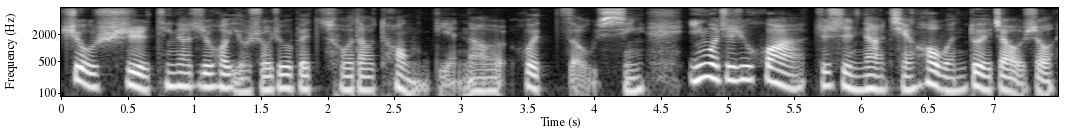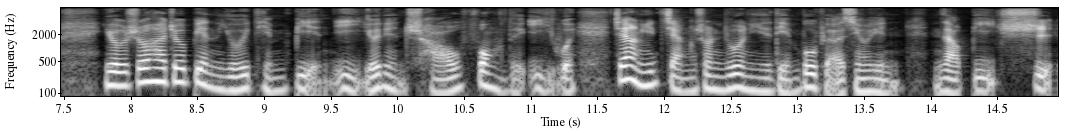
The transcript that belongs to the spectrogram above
就是听到这句话，有时候就会被戳到痛点，然后会走心。因为这句话就是你那前后文对照的时候，有时候他就变得有一点贬义，有点嘲讽的意味。这样你讲的时候，你如果你的脸部表情有点你知道鄙视，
